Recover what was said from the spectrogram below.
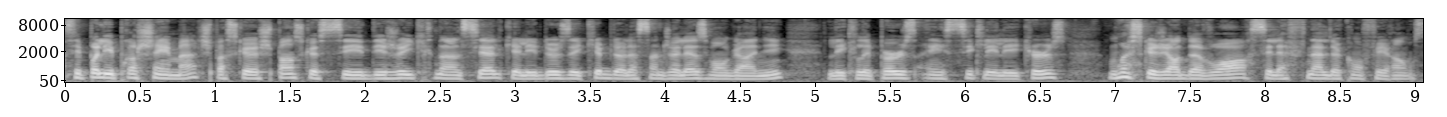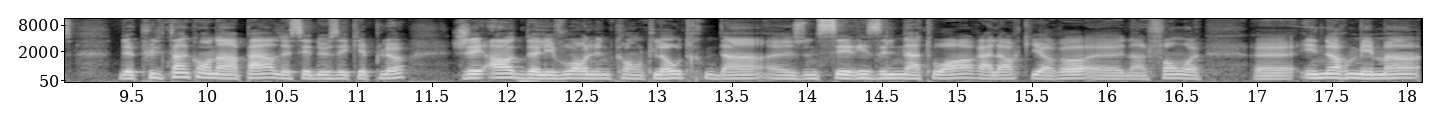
c'est pas les prochains matchs parce que je pense que c'est déjà écrit dans le ciel que les deux équipes de Los Angeles vont gagner, les Clippers ainsi que les Lakers. Moi, ce que j'ai hâte de voir, c'est la finale de conférence. Depuis le temps qu'on en parle de ces deux équipes-là, j'ai hâte de les voir l'une contre l'autre dans euh, une série éliminatoire alors qu'il y aura, euh, dans le fond, euh, énormément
